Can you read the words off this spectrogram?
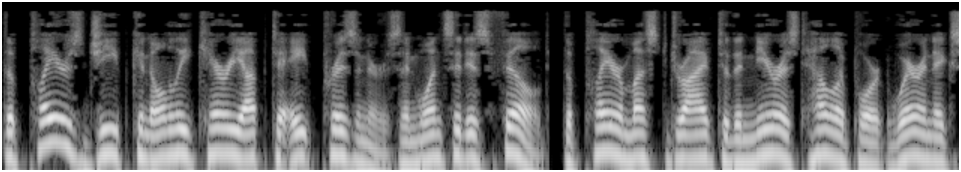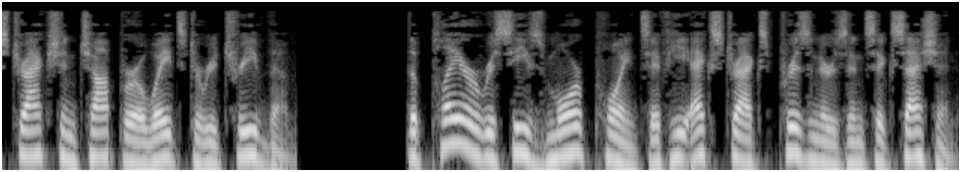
The player's Jeep can only carry up to eight prisoners and once it is filled, the player must drive to the nearest heliport where an extraction chopper awaits to retrieve them. The player receives more points if he extracts prisoners in succession.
